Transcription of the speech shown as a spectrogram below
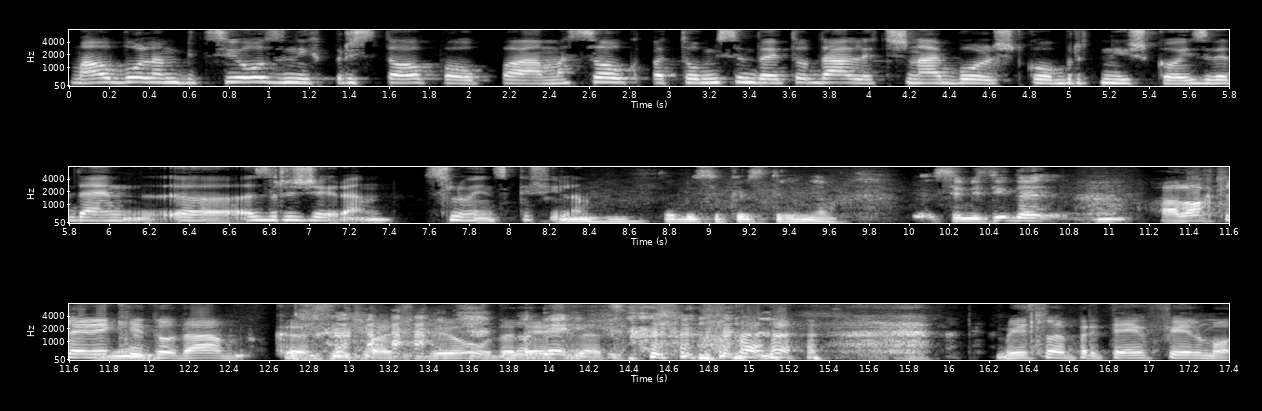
malo bolj ambicioznih pristopov, pa masovk, pa to mislim, da je to daleč najbolj tako obrtniško izveden, uh, zrežiran slovenski film. Mm -hmm, to bi se kar strinjal. Se mi zdi, da. A lahko le nekaj ja. dodam, ker sem pač bil udeleženec. Mislim, pri tem filmu,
